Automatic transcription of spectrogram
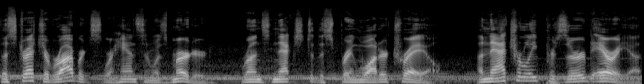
The stretch of Roberts where Hansen was murdered runs next to the Springwater Trail, a naturally preserved area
